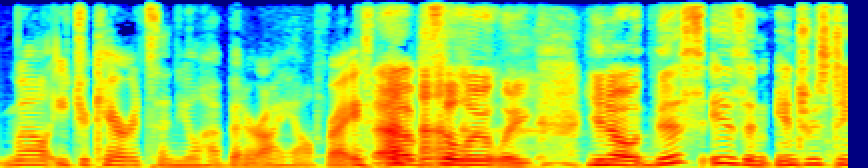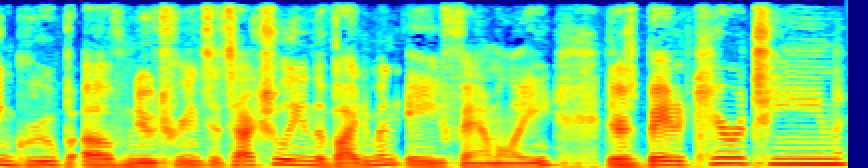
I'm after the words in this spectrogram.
well, eat your carrots and you'll have better eye health, right? Absolutely. You know, this is an interesting group of nutrients. It's actually in the vitamin A family. There's beta carotene,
